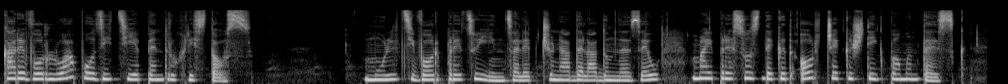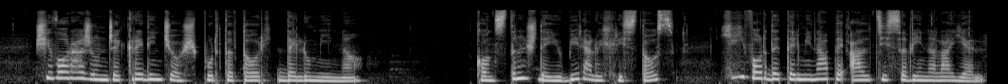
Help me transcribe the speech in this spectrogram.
care vor lua poziție pentru Hristos. Mulți vor prețui înțelepciunea de la Dumnezeu mai presus decât orice câștig pământesc și vor ajunge credincioși purtători de lumină. Constrânși de iubirea lui Hristos, ei vor determina pe alții să vină la El.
